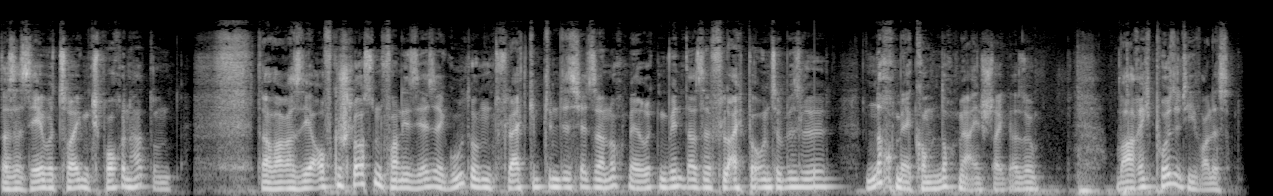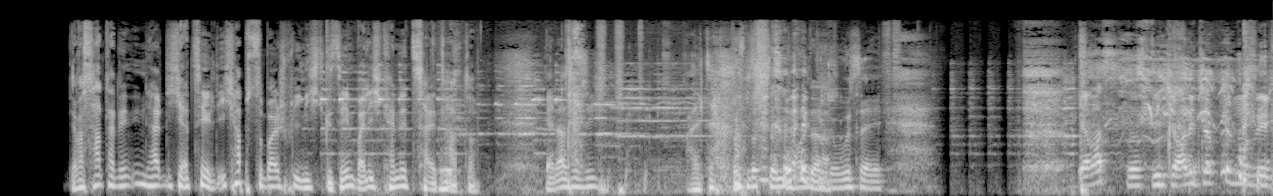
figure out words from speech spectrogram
dass er sehr überzeugend gesprochen hat und da war er sehr aufgeschlossen, fand ich sehr, sehr gut und vielleicht gibt ihm das jetzt dann noch mehr Rückenwind, dass er vielleicht bei uns ein bisschen noch mehr kommt, noch mehr einsteigt. Also war recht positiv alles. Ja, was hat er denn inhaltlich erzählt? Ich habe es zum Beispiel nicht gesehen, weil ich keine Zeit hatte. Ja, dass er sich... Alter, Was ist ein Order? los, ey. Ja, was? Das ist die Charlie Chaplin-Musik.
